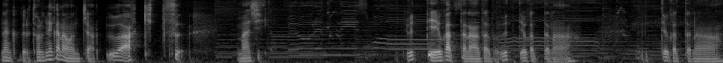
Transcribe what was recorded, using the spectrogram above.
なんか来る。トルネかな、ワンちゃん。うわ、きつ。マジ。打ってよかったな、多分。打ってよかったな。打ってよかったな。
